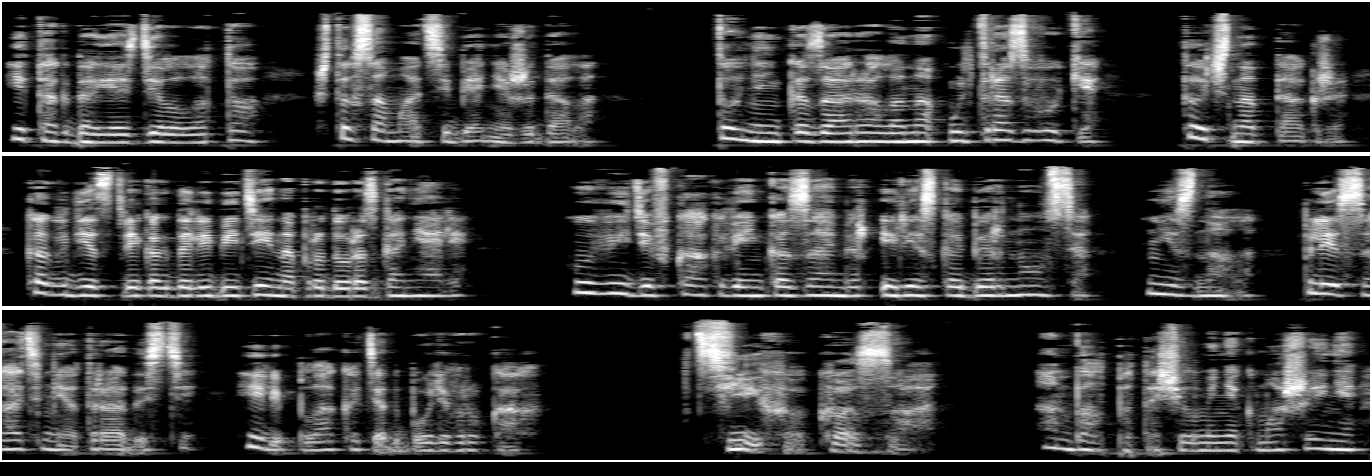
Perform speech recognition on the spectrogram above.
И тогда я сделала то, что сама от себя не ожидала. Тоненько заорала на ультразвуке, точно так же, как в детстве, когда лебедей на пруду разгоняли. Увидев, как Венька замер и резко обернулся, не знала, плясать мне от радости или плакать от боли в руках. «Тихо, коза!» Амбал потащил меня к машине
